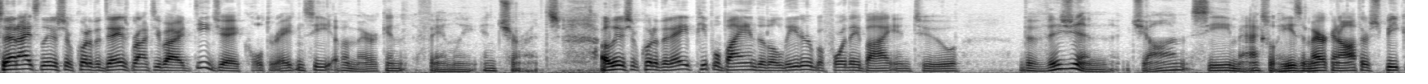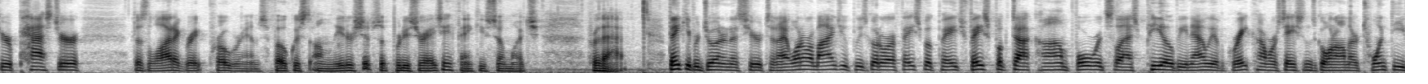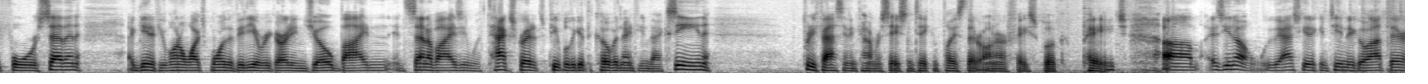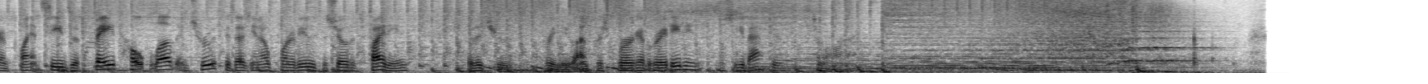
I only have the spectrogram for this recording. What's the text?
Tonight's Leadership Quote of the Day is brought to you by DJ Coulter Agency of American Family Insurance. Our Leadership Quote of the Day people buy into the leader before they buy into the vision. John C. Maxwell. He's an American author, speaker, pastor, does a lot of great programs focused on leadership. So, producer AJ, thank you so much for that. Thank you for joining us here tonight. I want to remind you, please go to our Facebook page, facebook.com forward slash POV. Now we have great conversations going on there 24 7. Again, if you want to watch more of the video regarding Joe Biden incentivizing with tax credits people to get the COVID 19 vaccine, pretty fascinating conversation taking place there on our Facebook page. Um, as you know, we ask you to continue to go out there and plant seeds of faith, hope, love, and truth, because as you know, Point of View is the show that's fighting for the truth for you. I'm Chris Berg. Have a great evening. We'll see you back here tomorrow.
